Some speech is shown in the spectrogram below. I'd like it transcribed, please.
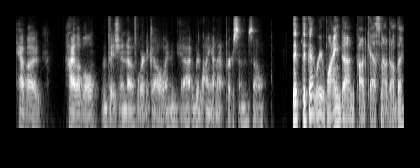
have a high level vision of where to go and uh, relying on that person. So they've, they've got rewind on podcasts now, don't they?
